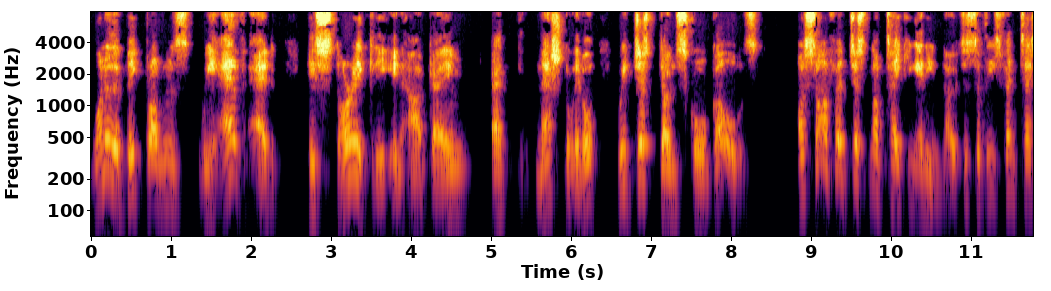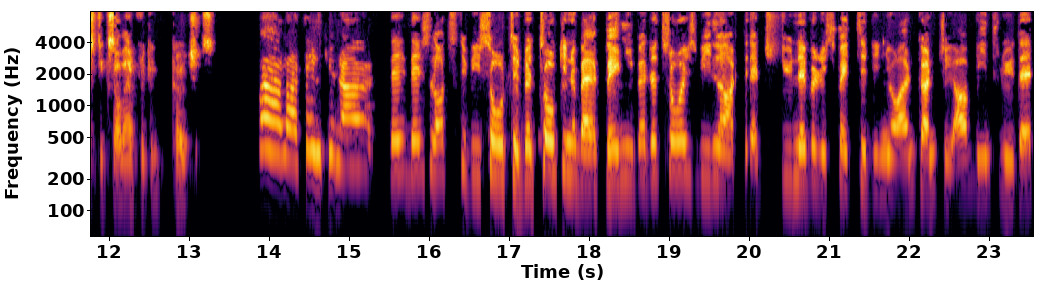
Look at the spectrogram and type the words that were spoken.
one of the big problems we have had historically in our game at national level, we just don't score goals. Are SAFA just not taking any notice of these fantastic South African coaches? Well, I think, you know, there, there's lots to be sorted, but talking about Benny, but it's always been like that. You never respected in your own country. I've been through that.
